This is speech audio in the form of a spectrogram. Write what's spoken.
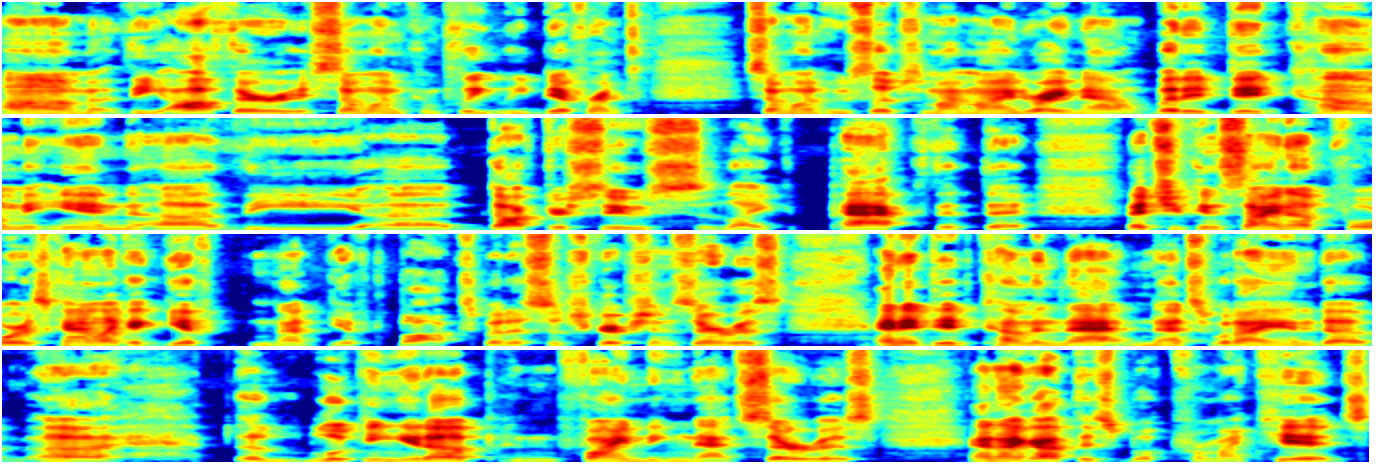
Um, the author is someone completely different, someone who slips my mind right now. But it did come in uh, the uh, Dr. Seuss like pack that the that you can sign up for. It's kind of like a gift, not gift box, but a subscription service, and it did come in that, and that's what I ended up. Uh, looking it up and finding that service, and I got this book for my kids.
